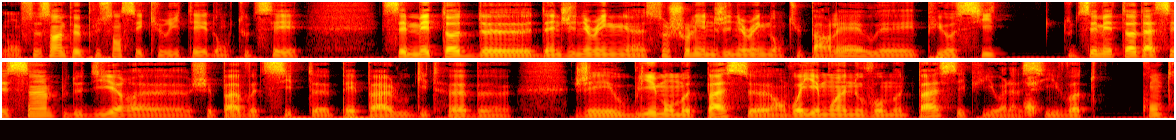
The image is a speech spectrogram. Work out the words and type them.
on se sent un peu plus en sécurité. Donc toutes ces ces méthodes d'engineering, euh, social engineering dont tu parlais, et puis aussi toutes ces méthodes assez simples de dire, euh, je sais pas, votre site euh, PayPal ou GitHub, euh, j'ai oublié mon mot de passe, envoyez-moi un nouveau mot de passe. Et puis voilà, si votre compte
